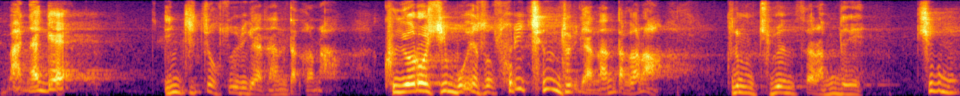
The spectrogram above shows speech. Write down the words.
만약에 인기적 소리가 난다거나 그 여럿이 모여서 소리치는 소리가 난다거나 그러면 주변 사람들이 지금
